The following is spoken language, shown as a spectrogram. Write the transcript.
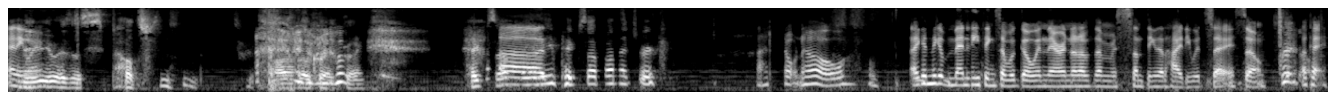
Anyway, Maybe it was a spell autocorrect thing. Picks up, Uh, maybe picks up on that jerk. I don't know. I can think of many things that would go in there, and none of them is something that Heidi would say. So, okay.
